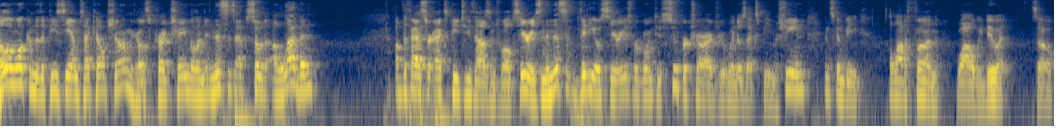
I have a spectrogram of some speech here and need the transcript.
Hello and welcome to the PCM Tech Help Show. I'm your host, Craig Chamberlin, and this is episode 11 of the Faster XP 2012 series. And in this video series, we're going to supercharge your Windows XP machine, and it's going to be a lot of fun while we do it. So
